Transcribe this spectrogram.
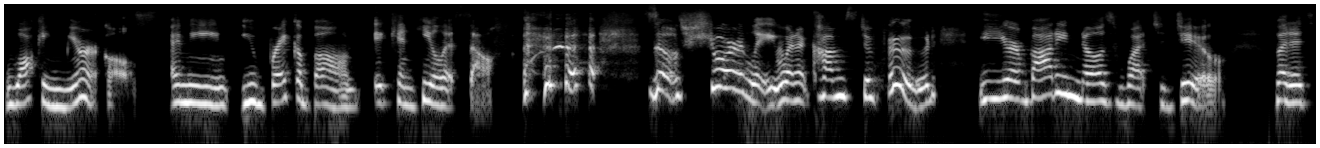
walking miracles. I mean, you break a bone, it can heal itself. So, surely when it comes to food, your body knows what to do, but it's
